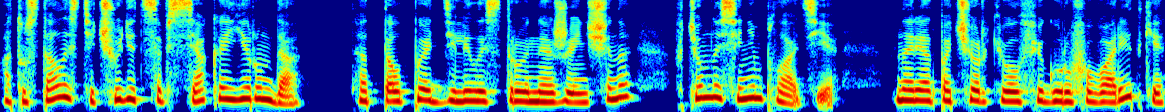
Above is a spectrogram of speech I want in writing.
От усталости чудится всякая ерунда. От толпы отделилась стройная женщина в темно-синем платье. Наряд подчеркивал фигуру фаворитки,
